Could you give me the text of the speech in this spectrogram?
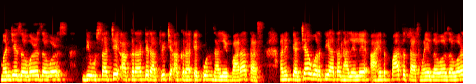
म्हणजे जवळजवळ दिवसाचे अकरा ते रात्रीचे अकरा एकूण झाले बारा तास. आणि त्याच्यावरती आता झालेले आहेत पाच तास. म्हणजे जवळजवळ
